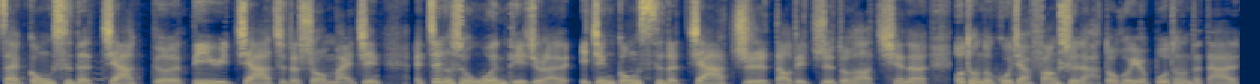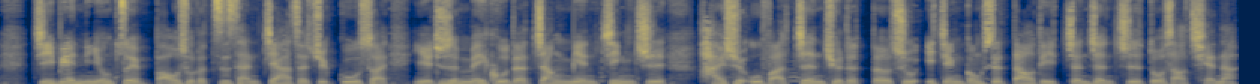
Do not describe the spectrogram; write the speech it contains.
在公司的价格低于价值的时候买进，哎，这个时候问题就来了，一间公司的价值到底值多少钱呢？不同的估价方式啊，都会有不同的答案。即便你用最保守的资产价值去估算，也就是每股的账面净值，还是无法正确的得出一间公司到底真正值。多少钱呢？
